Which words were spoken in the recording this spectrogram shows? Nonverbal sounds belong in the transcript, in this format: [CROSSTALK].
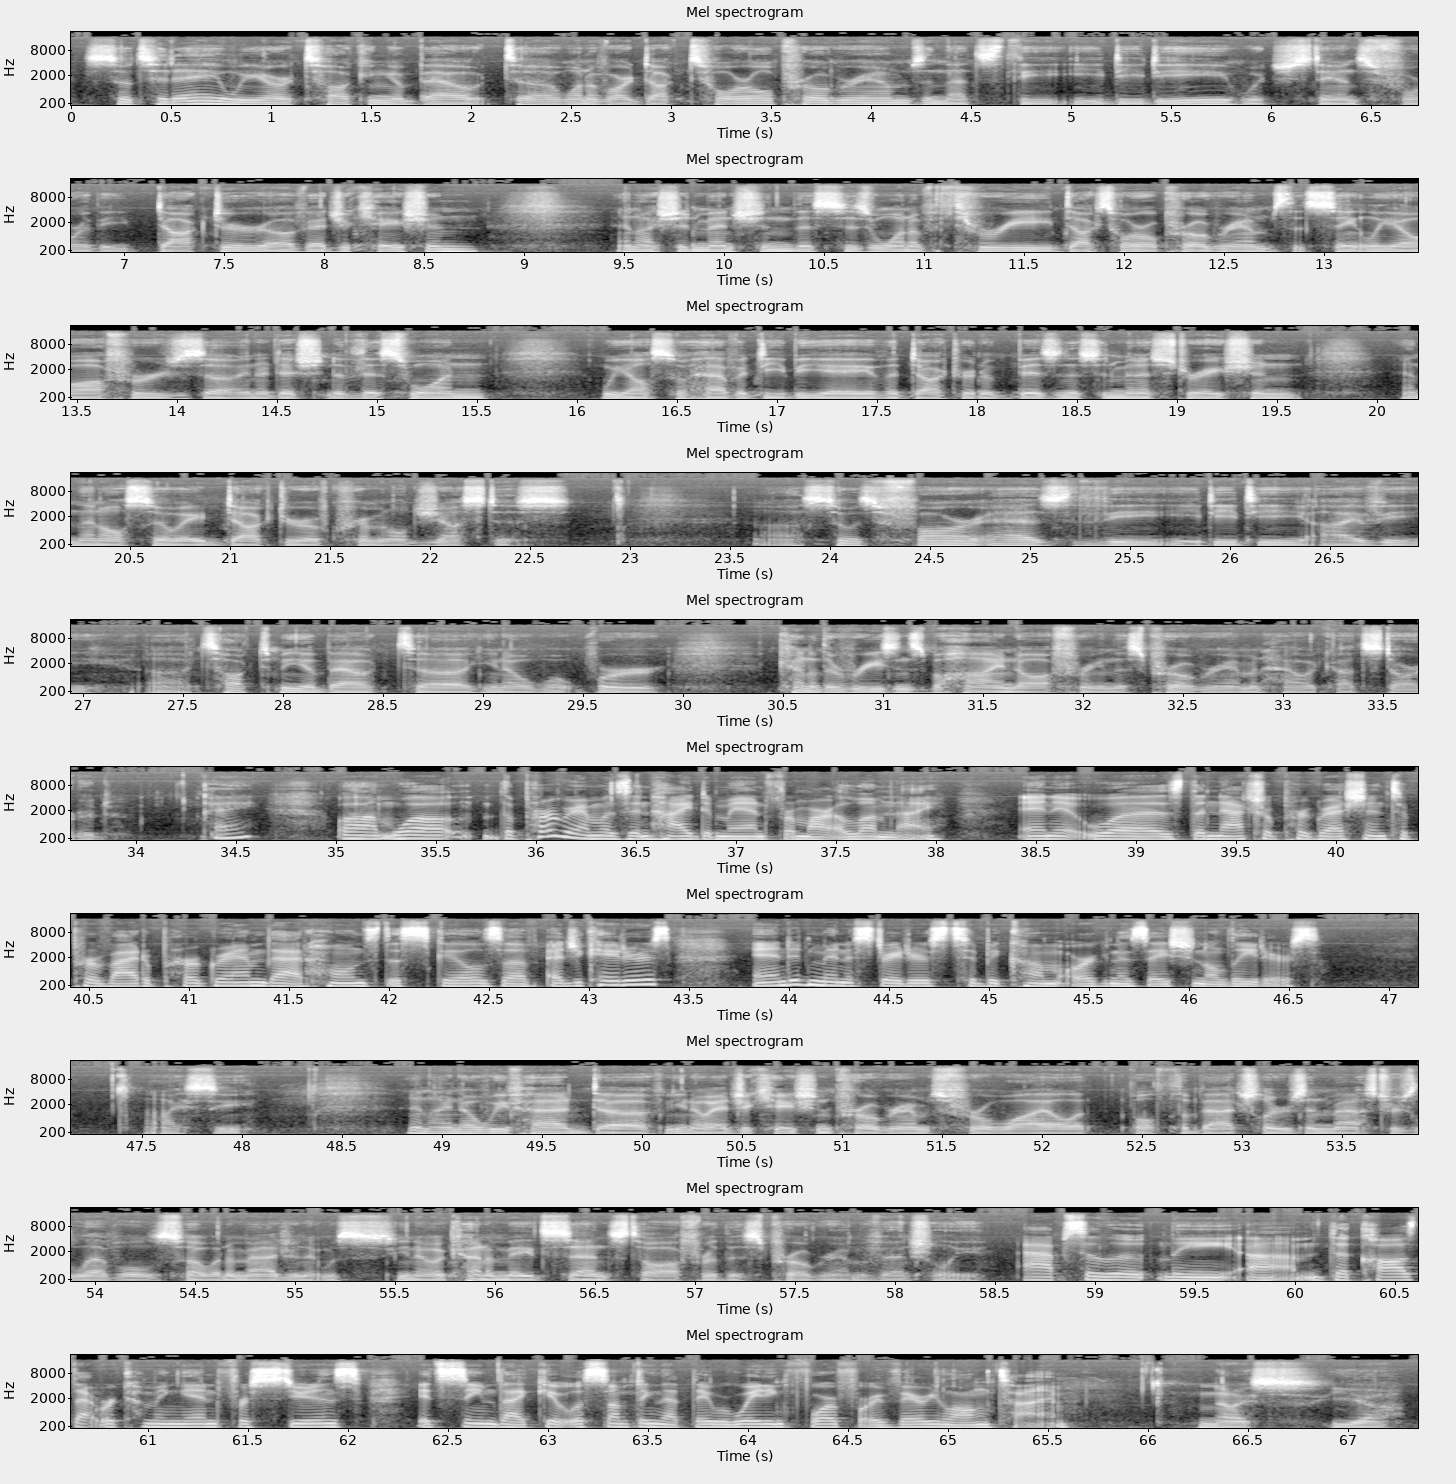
So, today we are talking about uh, one of our doctoral programs, and that's the EDD, which stands for the Doctor of Education. And I should mention this is one of three doctoral programs that St. Leo offers. Uh, in addition to this one, we also have a DBA, the Doctorate of Business Administration, and then also a Doctor of Criminal Justice. Uh, so, as far as the EDD Ivy, uh, talk to me about uh, you know what were kind of the reasons behind offering this program and how it got started. Okay. Um, well, the program was in high demand from our alumni, and it was the natural progression to provide a program that hones the skills of educators and administrators to become organizational leaders. I see. And I know we've had uh, you know education programs for a while at both the bachelor's and master's levels. So I would imagine it was you know it kind of made sense to offer this program eventually. Absolutely, um, the calls that were coming in for students, it seemed like it was something that they were waiting for for a very long time. Nice, yeah.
